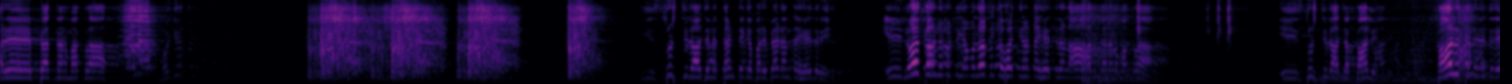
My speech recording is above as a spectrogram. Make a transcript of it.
ಅರೆ ಪೆದ್ ನನ್ನ ಮಕ್ಕಳ ಮುಗೀತು ನಿಮ್ಮ ರಾಜನ ಈ ತಂಟೆಗೆ ಬರಬೇಡ ಅಂತ ಹೇಳಿದ್ರಿ. ಈ ಲೋಕವನ್ನು ಬಿಟ್ಟು ಯಮಲೋಕಕ್ಕೆ ಹೋಗ್ತೀನಿ ಅಂತ ಹೇಳ್ತಿರಲ್ಲ, ಆ ಹಲ್ಕ ನನ್ನ ಮಕ್ಕಳ. ಈ ಸೃಷ್ಟಿರಾಜ ಕಾಲಿ, ಕಾಲು ಕೆದರಿದ್ರೆ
